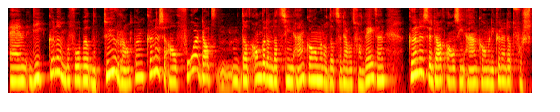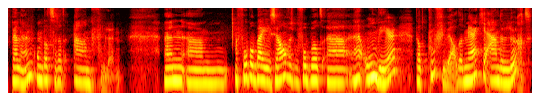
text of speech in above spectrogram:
En die kunnen bijvoorbeeld natuurrampen, kunnen ze al voordat dat anderen dat zien aankomen of dat ze daar wat van weten, kunnen ze dat al zien aankomen. Die kunnen dat voorspellen omdat ze dat aanvoelen. Een, um, een voorbeeld bij jezelf is bijvoorbeeld uh, onweer. Dat proef je wel. Dat merk je aan de lucht.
